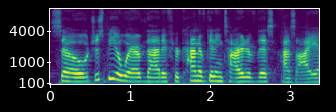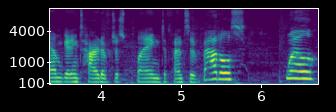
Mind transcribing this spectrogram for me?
So just be aware of that if you're kind of getting tired of this, as I am, getting tired of just playing defensive battles well,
